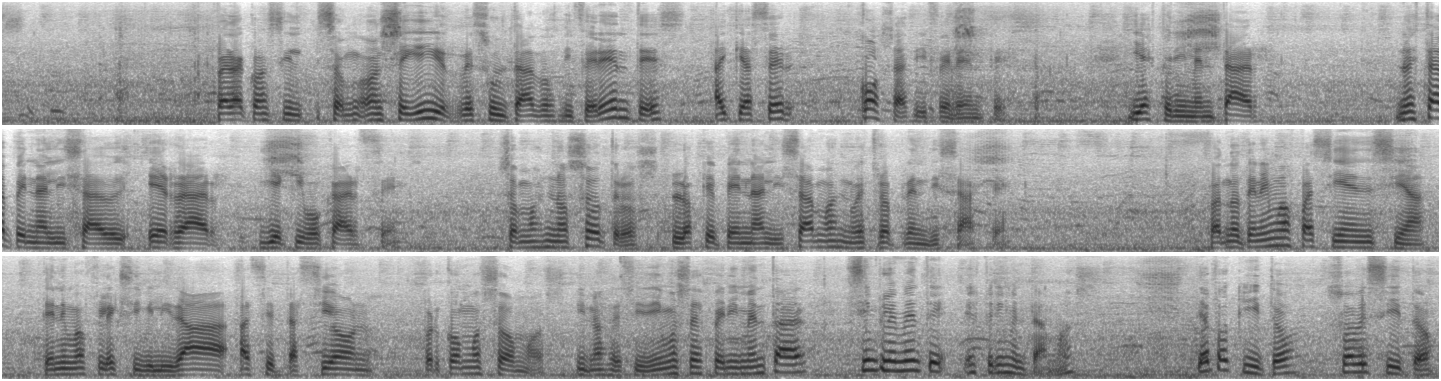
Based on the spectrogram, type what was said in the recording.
Para conseguir resultados diferentes hay que hacer cosas diferentes y experimentar. No está penalizado errar y equivocarse. Somos nosotros los que penalizamos nuestro aprendizaje. Cuando tenemos paciencia, tenemos flexibilidad, aceptación por cómo somos y nos decidimos a experimentar, simplemente experimentamos. De a poquito, suavecito.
